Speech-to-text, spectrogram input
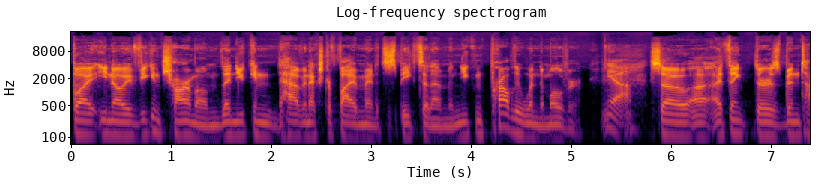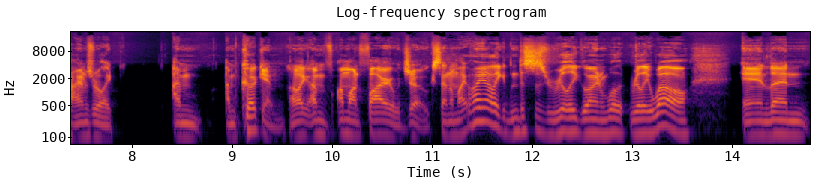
But you know, if you can charm them, then you can have an extra five minutes to speak to them, and you can probably win them over. yeah. So uh, I think there's been times where like I'm I'm cooking, like I'm I'm on fire with jokes, and I'm like, oh yeah, like this is really going well, really well, and then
